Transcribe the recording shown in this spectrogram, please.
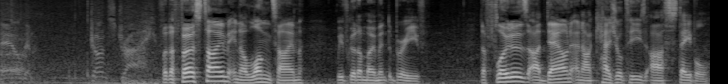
Nailed him. Guns dry. For the first time in a long time, we've got a moment to breathe. The floaters are down and our casualties are stable.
